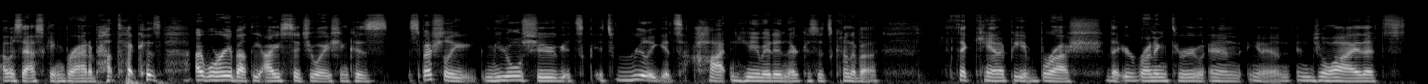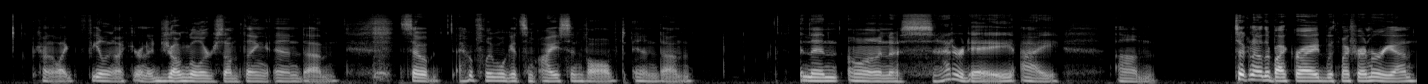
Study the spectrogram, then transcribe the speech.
I was asking Brad about that because I worry about the ice situation because especially Muleshoe, it's it's really gets hot and humid in there because it's kind of a thick canopy of brush that you're running through, and you know, in, in July that's kind of like feeling like you're in a jungle or something. And um, so hopefully we'll get some ice involved. And um, and then on a Saturday, I um, took another bike ride with my friend Maria,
